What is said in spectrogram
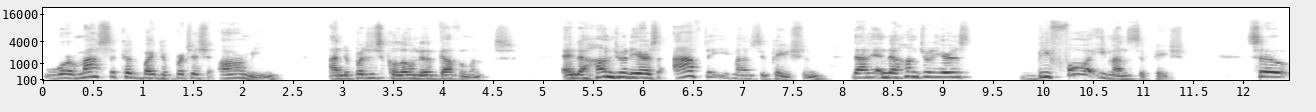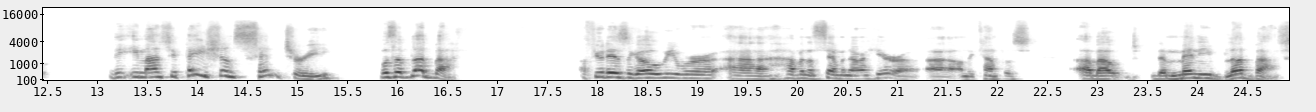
were massacred by the British Army and the British colonial government in the hundred years after emancipation than in the hundred years before emancipation. So the emancipation century was a bloodbath. A few days ago, we were uh, having a seminar here uh, on the campus about the many bloodbaths.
